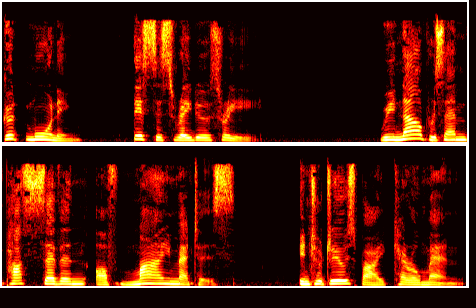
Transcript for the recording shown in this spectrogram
Good morning. This is Radio 3. We now present part 7 of Mind Matters, introduced by Carol Mann.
